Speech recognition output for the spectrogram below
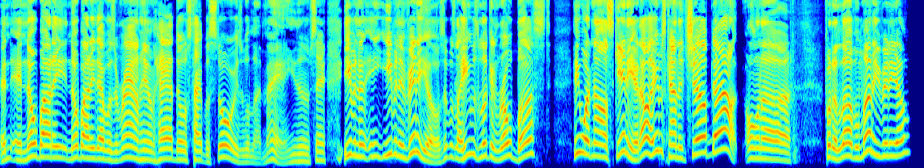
And and nobody nobody that was around him had those type of stories with like, man, you know what I'm saying? Even even in videos, it was like he was looking robust. He wasn't all skinny at all. He was kind of chubbed out on uh for the love of money video.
